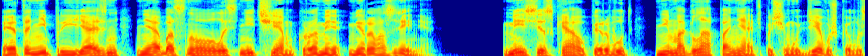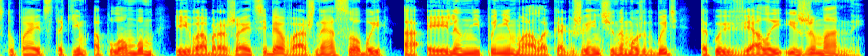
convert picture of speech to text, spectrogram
Эта неприязнь не обосновывалась ничем, кроме мировоззрения. Миссис Каупервуд не могла понять, почему девушка выступает с таким опломбом и воображает себя важной особой, а Эйлен не понимала, как женщина может быть такой вялой и жеманной.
